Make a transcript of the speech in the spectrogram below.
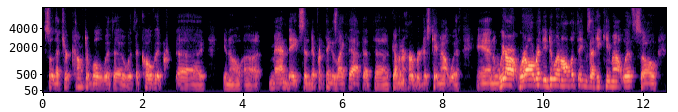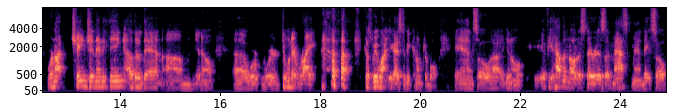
so that you're comfortable with a, with the COVID, uh, you know, uh, mandates and different things like that that uh, Governor Herbert just came out with. And we are we're already doing all the things that he came out with, so we're not changing anything other than, um, you know, uh, we're, we're doing it right because we want you guys to be comfortable. And so, uh, you know, if you haven't noticed, there is a mask mandate. So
